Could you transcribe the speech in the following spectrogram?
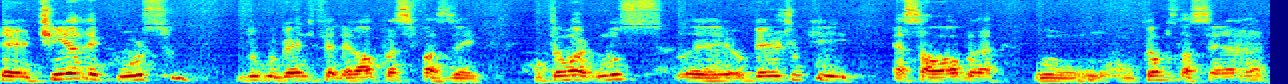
é, tinha recurso do governo federal para se fazer. Então, alguns, é, eu vejo que essa obra, o, o, Campos da Serra,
